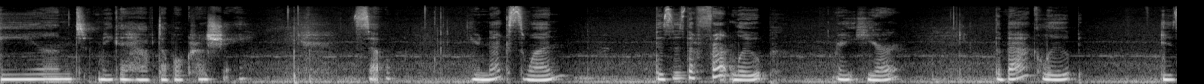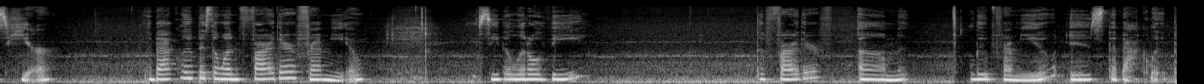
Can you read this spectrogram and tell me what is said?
and make a half double crochet. So your next one, this is the front loop right here. The back loop is here. The back loop is the one farther from you. You see the little V? The farther um, loop from you is the back loop.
